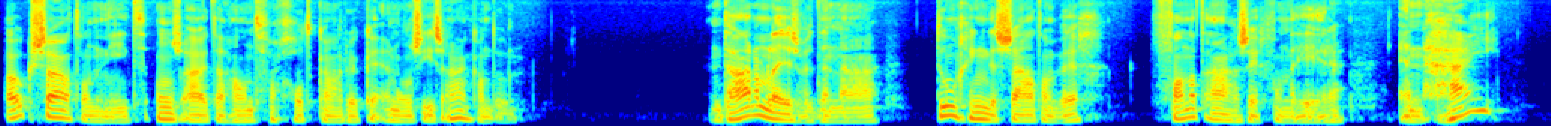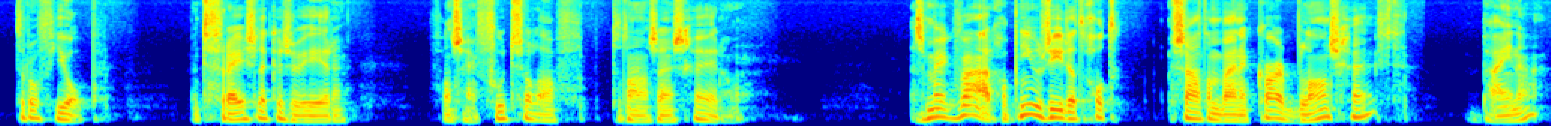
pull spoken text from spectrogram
ook Satan niet, ons uit de hand van God kan rukken en ons iets aan kan doen. En daarom lezen we daarna, toen ging de Satan weg van het aangezicht van de Heer en hij trof Job met vreselijke zweren van zijn voedsel af tot aan zijn schedel. Dat is merkwaardig. Opnieuw zie je dat God Satan bijna carte blanche geeft. Bijna.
